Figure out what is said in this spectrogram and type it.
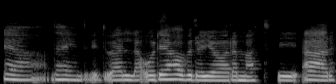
Ja, det här individuella och det har väl att göra med att vi är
